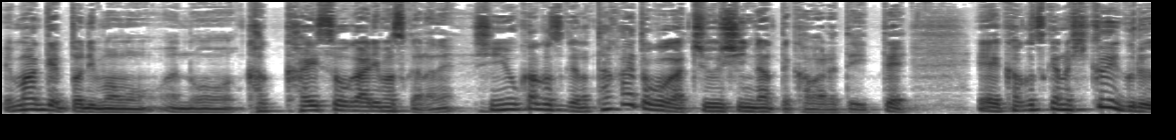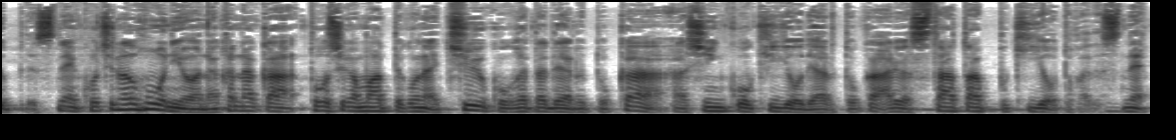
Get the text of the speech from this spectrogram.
マーケットにも、あの、階層がありますからね、信用格付けの高いところが中心になって買われていて、えー、格付けの低いグループですね、こちらの方にはなかなか投資が回ってこない中小型であるとか、新興企業であるとか、あるいはスタートアップ企業とかですね、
